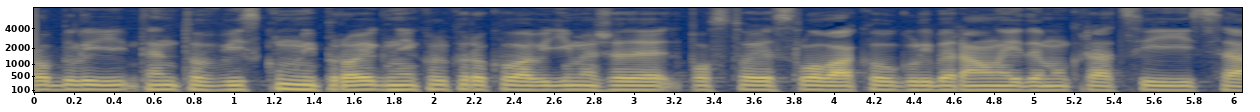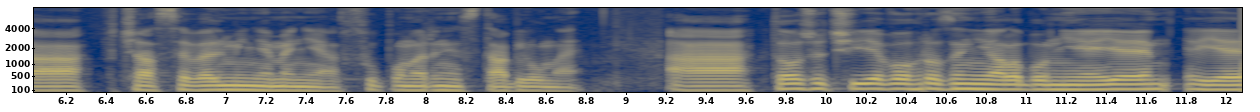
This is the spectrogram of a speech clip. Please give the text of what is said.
robili tento výskumný projekt niekoľko rokov a vidíme, že postoje Slovákov k liberálnej demokracii sa v čase veľmi nemenia, sú pomerne stabilné. A to, že či je v ohrození alebo nie je, je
